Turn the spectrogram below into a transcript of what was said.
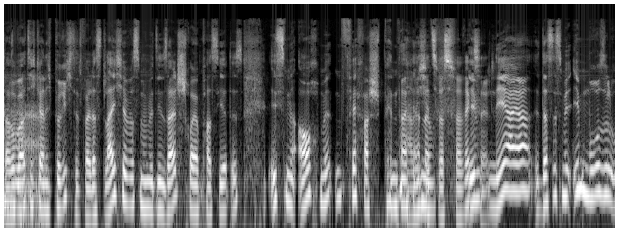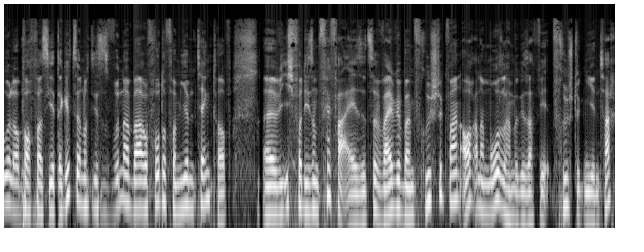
Darüber hatte ich gar nicht berichtet, weil das gleiche, was mir mit dem Salzstreuer passiert ist, ist mir auch mit einem Pfefferspender Habe ich jetzt was Im, verwechselt? nee, ja, ja, das ist mir im Moselurlaub auch passiert. Da gibt's ja noch dieses wunderbare Foto von mir im Tanktop, äh, wie ich vor diesem Pfefferei sitze, weil wir beim Frühstück waren. Auch an der Mosel haben wir gesagt, wir frühstücken jeden Tag.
